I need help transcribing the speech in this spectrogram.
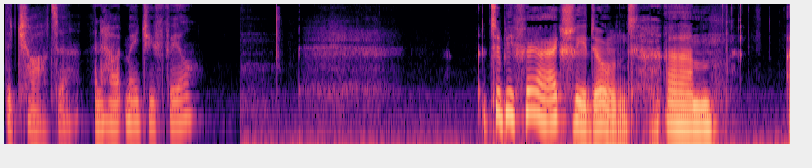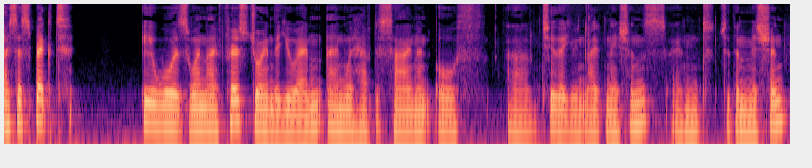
the Charter and how it made you feel? To be fair, I actually don't. Um, I suspect it was when I first joined the UN, and we have to sign an oath uh, to the United Nations and to the mission.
